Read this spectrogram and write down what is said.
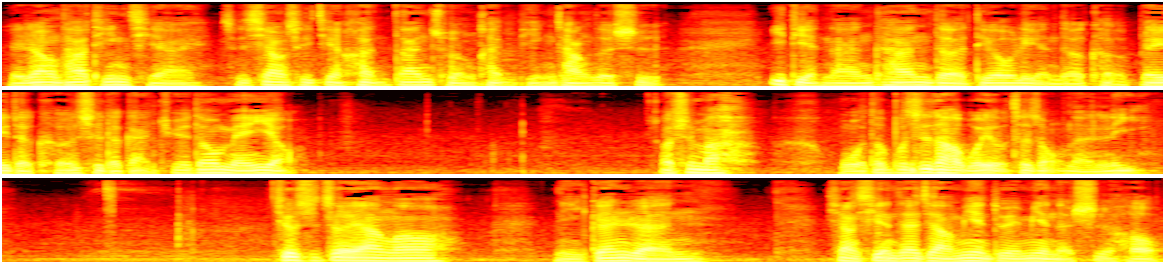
也让他听起来只像是一件很单纯、很平常的事，一点难堪的、丢脸的、可悲的、可耻的感觉都没有。哦，是吗？我都不知道我有这种能力。就是这样哦，你跟人像现在这样面对面的时候，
